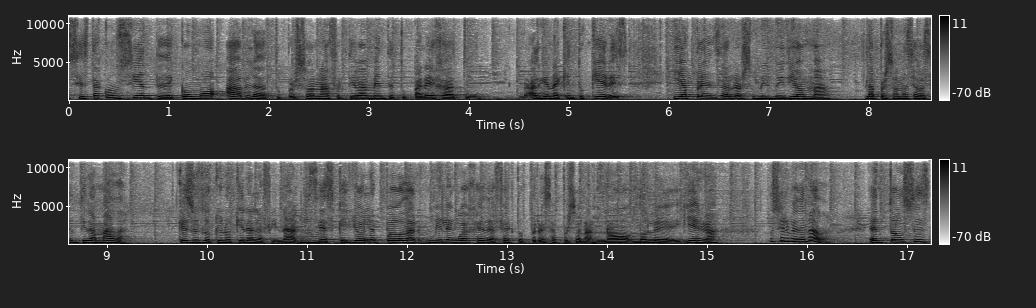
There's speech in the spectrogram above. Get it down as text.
si está consciente de cómo habla tu persona efectivamente, tu pareja, tu, alguien a quien tú quieres, y aprendes a hablar su mismo idioma, la persona se va a sentir amada que eso es lo que uno quiere a la final. Si es que yo le puedo dar mi lenguaje de afecto, pero a esa persona no, no le llega, no sirve de nada. Entonces,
